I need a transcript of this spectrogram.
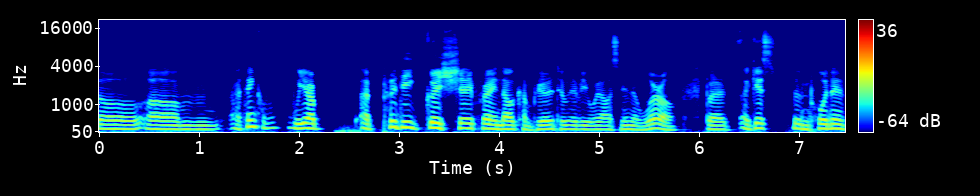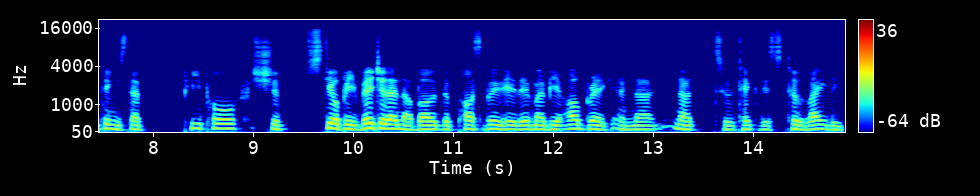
So um, I think we are a pretty good shape right now compared to everywhere else in the world. But I guess the important thing is that people should still be vigilant about the possibility there might be an outbreak and not not to take this too lightly,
